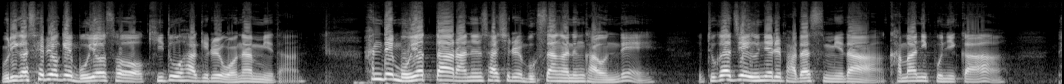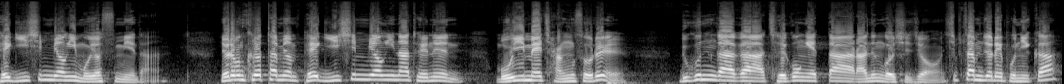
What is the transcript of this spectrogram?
우리가 새벽에 모여서 기도하기를 원합니다. 한데 모였다라는 사실을 묵상하는 가운데 두 가지의 은혜를 받았습니다. 가만히 보니까 120명이 모였습니다. 여러분 그렇다면 120명이나 되는 모임의 장소를 누군가가 제공했다라는 것이죠. 13절에 보니까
